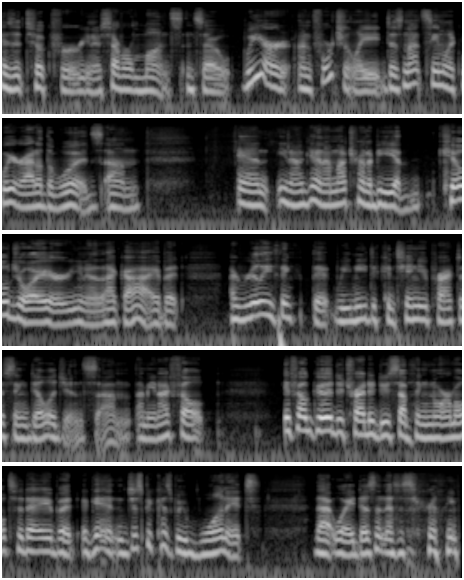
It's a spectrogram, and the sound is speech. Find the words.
as it took for you know several months. And so we are unfortunately does not seem like we are out of the woods. Um, and you know again i'm not trying to be a killjoy or you know that guy but i really think that we need to continue practicing diligence. Um, i mean i felt it felt good to try to do something normal today but again just because we want it that way doesn't necessarily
